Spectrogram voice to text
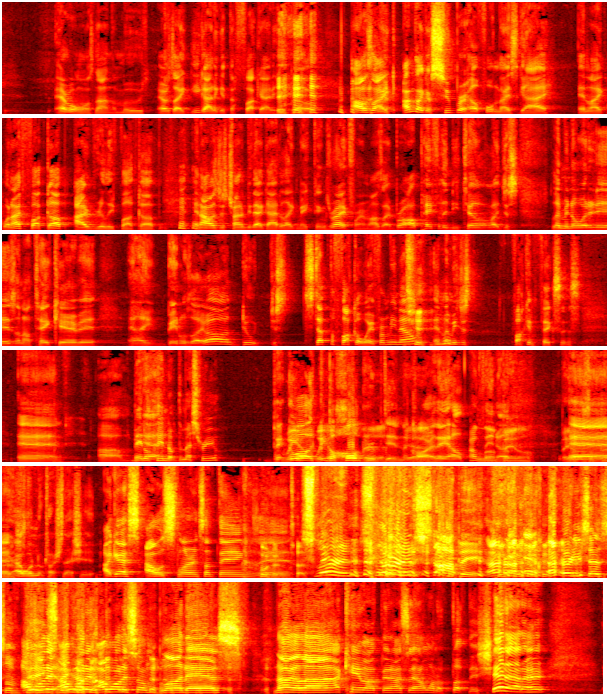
Everyone was not in the mood. I was like, you got to get the fuck out of here, bro. I was like, I'm like a super helpful, nice guy. And like, when I fuck up, I really fuck up. and I was just trying to be that guy to like make things right for him. I was like, bro, I'll pay for the detail. Like, just let me know what it is and I'll take care of it. And like, Beto was like, oh, dude, just step the fuck away from me now and let me just fucking fix this. And, um, Beto yeah. cleaned up the mess for you. Ba- We- well, we the all whole group did, did, in the yeah. car. They helped. I love clean up. Badel. Badel's And- eh, I wouldn't have touched that shit. I guess I was slurring some things. And Slurring, slurring, stop it! I heard, I heard you said some. I wanted, things, I wanted, I wanted some blonde ass. Not gonna lie, I came out there and I said I want to fuck this shit out of her.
